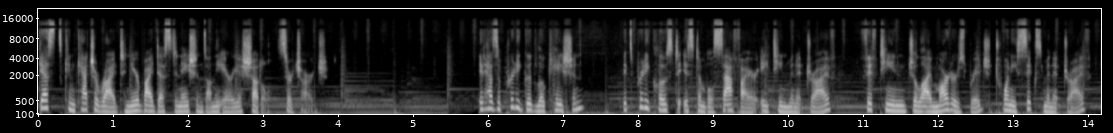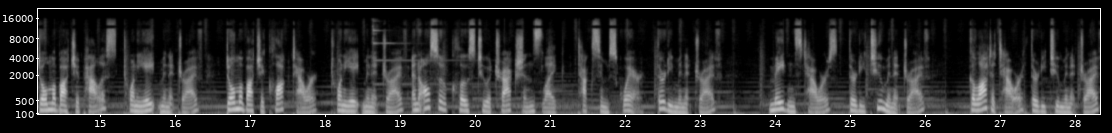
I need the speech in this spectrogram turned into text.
Guests can catch a ride to nearby destinations on the area shuttle, surcharge. It has a pretty good location. It's pretty close to Istanbul Sapphire, 18 minute drive, 15 July Martyrs Bridge, 26 minute drive, Dolmabahce Palace, 28 minute drive, Dolmabahce Clock Tower, 28 minute drive, and also close to attractions like Taksim Square, 30 minute drive, Maidens Towers, 32 minute drive, Galata Tower, 32 minute drive,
